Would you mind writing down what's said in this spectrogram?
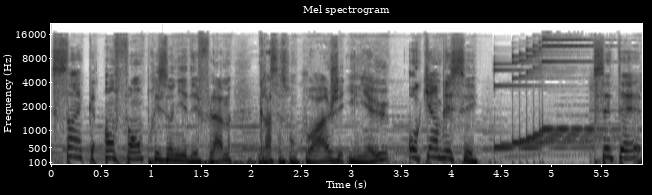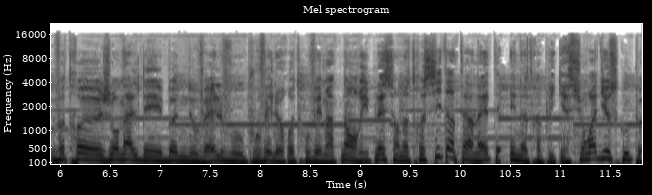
5 enfants prisonniers des flammes. Grâce à son courage, il n'y a eu aucun blessé. C'était votre journal des bonnes nouvelles. Vous pouvez le retrouver maintenant en replay sur notre site internet et notre application Radioscoop.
